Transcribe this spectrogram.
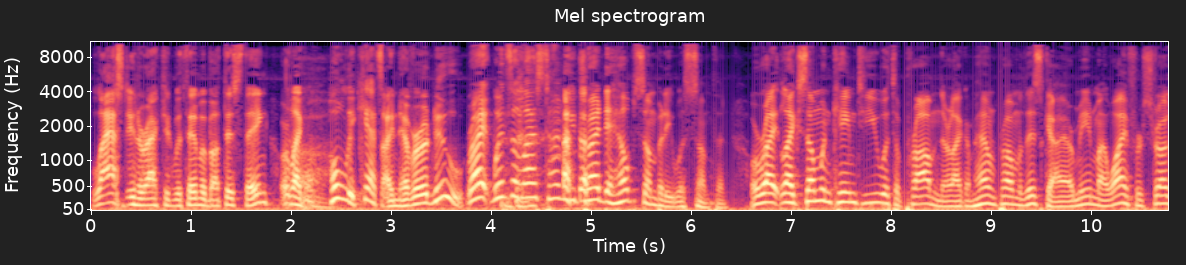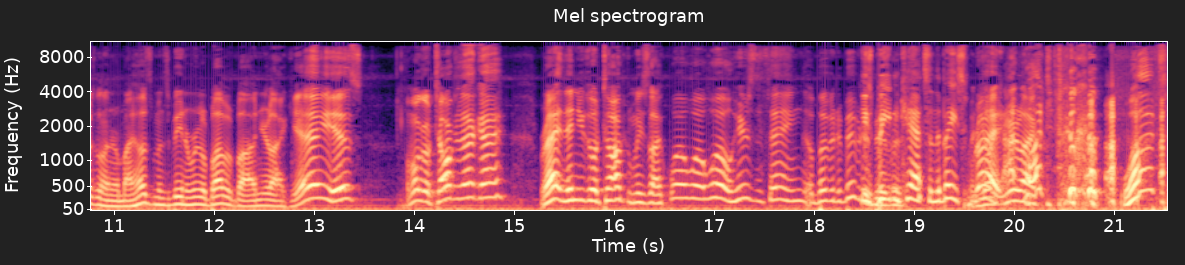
last interacted with them about this thing. Or like, holy cats, I never knew. Right? When's the last time you tried to help somebody with something? Or right, like someone came to you with a problem. They're like, I'm having a problem with this guy, or me and my wife are struggling, or my husband's being a real blah blah blah, and you're like, Yeah, he is. I'm gonna go talk to that guy. Right? And then you go talk to him. He's like, whoa, whoa, whoa. Here's the thing. He's beating cats in the basement. Right. You're like, and what?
